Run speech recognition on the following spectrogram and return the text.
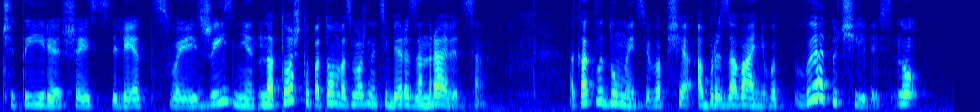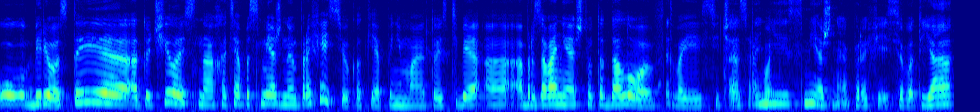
4-6 лет своей жизни на то, что потом, возможно, тебе разонравится. А как вы думаете, вообще образование? Вот вы отучились, ну, у Берез, ты отучилась на хотя бы смежную профессию, как я понимаю. То есть тебе а, образование что-то дало в твоей сейчас это работе? не смежная профессия. Вот я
